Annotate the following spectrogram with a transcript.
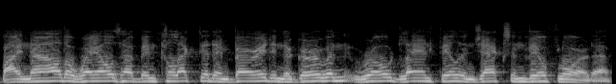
By now the whales have been collected and buried in the Girvin Road landfill in Jacksonville, Florida,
